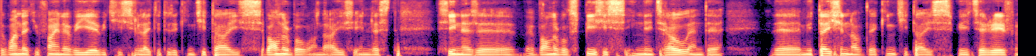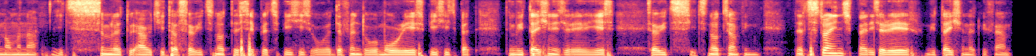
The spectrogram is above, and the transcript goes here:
The one that you find over here, which is related to the king cheetah, is vulnerable on the IUCN list, seen as a, a vulnerable species in its whole, and the, the mutation of the king cheetah is it's a rare phenomenon. It's similar to our cheetah, so it's not a separate species or a different or more rare species, but the mutation is rare, yes. So it's it's not something that's strange, but it's a rare mutation that we found.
